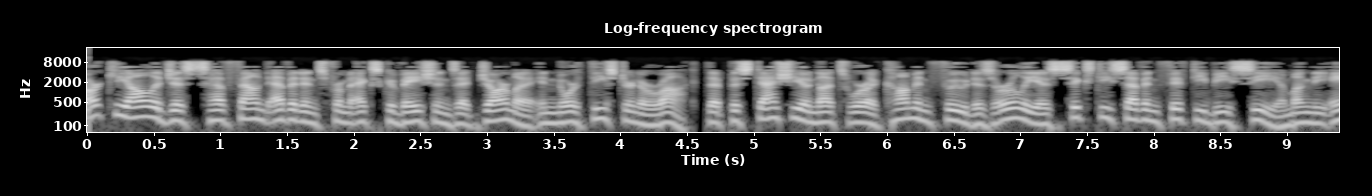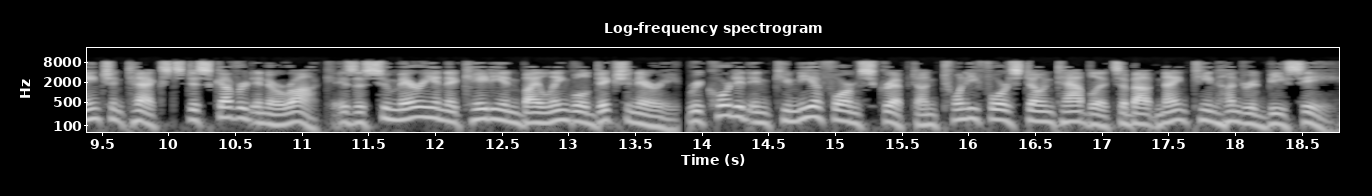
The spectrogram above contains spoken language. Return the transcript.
Archaeologists have found evidence from excavations at Jarmo in northeastern Iraq, that pistachio nuts were a common food as early as 6750 BC. Among the ancient texts discovered in Iraq is a Sumerian-Akkadian bilingual dictionary, recorded in cuneiform script on 24 stone tablets about 1900 BC.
